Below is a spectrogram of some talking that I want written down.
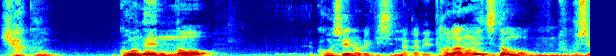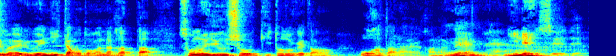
105年の甲子園の歴史の中でただの一度も福島より上にいたことがなかったその優勝旗届けたの尾形らやからね。2年生で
